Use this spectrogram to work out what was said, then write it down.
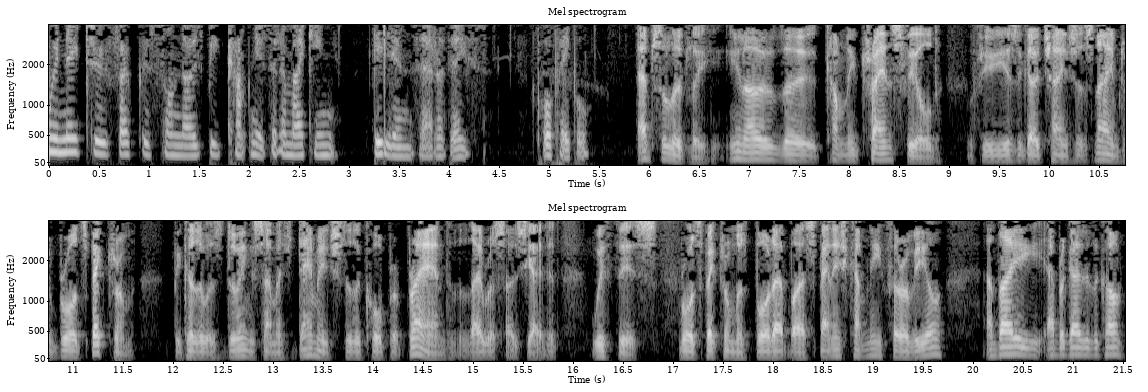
we need to focus on those big companies that are making billions out of these poor people. Absolutely. You know, the company Transfield a few years ago changed its name to Broadspectrum because it was doing so much damage to the corporate brand that they were associated with this. Broadspectrum was bought out by a Spanish company, Ferrovial, and they abrogated the con-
